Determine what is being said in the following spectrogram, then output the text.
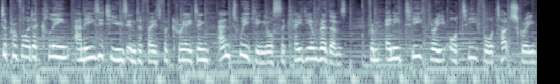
to provide a clean and easy to use interface for creating and tweaking your circadian rhythms from any T3 or T4 touchscreen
